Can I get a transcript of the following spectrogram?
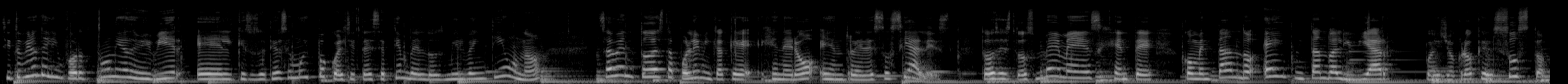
Si tuvieron el infortunio de vivir el que sucedió hace muy poco, el 7 de septiembre del 2021, saben toda esta polémica que generó en redes sociales. Todos estos memes, gente comentando e intentando aliviar, pues yo creo que el susto.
